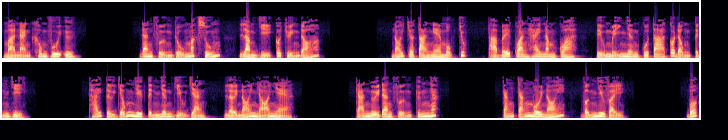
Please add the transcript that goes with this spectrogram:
mà nàng không vui ư. Đan phượng rủ mắt xuống, làm gì có chuyện đó. Nói cho ta nghe một chút, ta bế quan hai năm qua, tiểu mỹ nhân của ta có động tĩnh gì? Thái tử giống như tình nhân dịu dàng, lời nói nhỏ nhẹ. Cả người đan phượng cứng ngắc. Cắn cắn môi nói, vẫn như vậy. Bóp.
